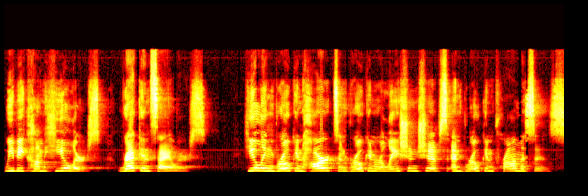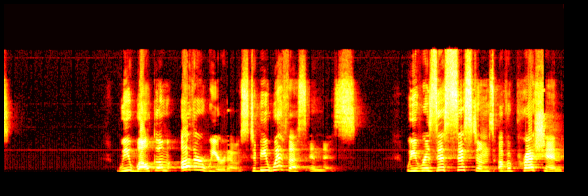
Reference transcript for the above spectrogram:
We become healers, reconcilers, healing broken hearts and broken relationships and broken promises. We welcome other weirdos to be with us in this. We resist systems of oppression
